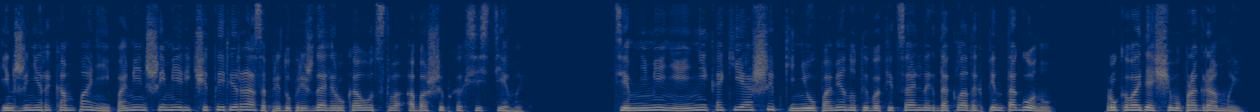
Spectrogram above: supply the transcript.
инженеры компании по меньшей мере четыре раза предупреждали руководство об ошибках системы. Тем не менее, никакие ошибки не упомянуты в официальных докладах Пентагону, руководящему программой.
